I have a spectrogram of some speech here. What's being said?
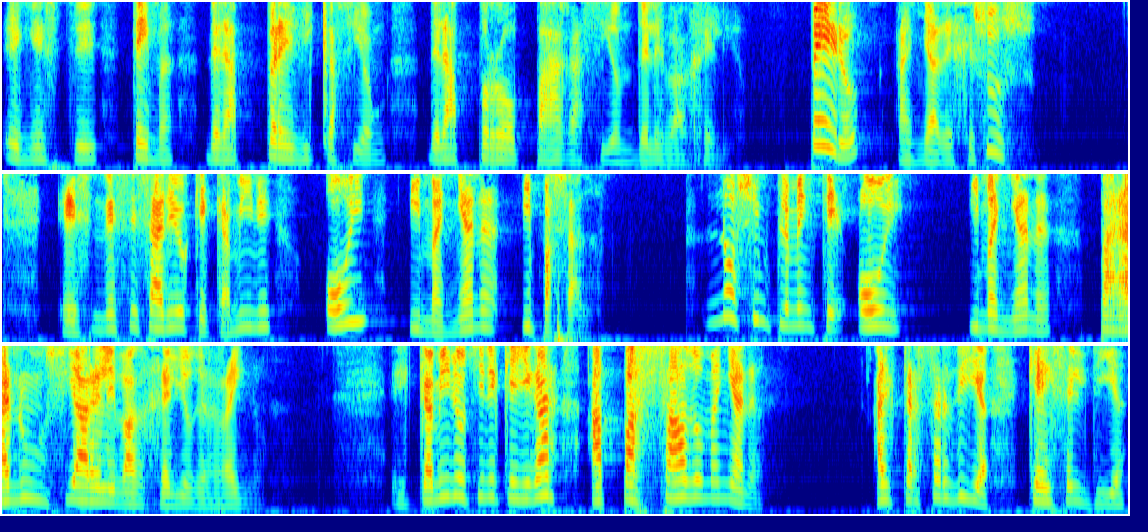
en este tema de la predicación, de la propagación del Evangelio. Pero, añade Jesús, es necesario que camine hoy y mañana y pasado. No simplemente hoy y mañana para anunciar el Evangelio del reino. El camino tiene que llegar a pasado mañana, al tercer día, que es el día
